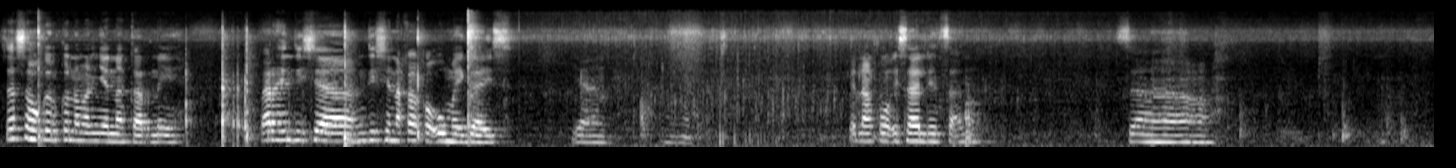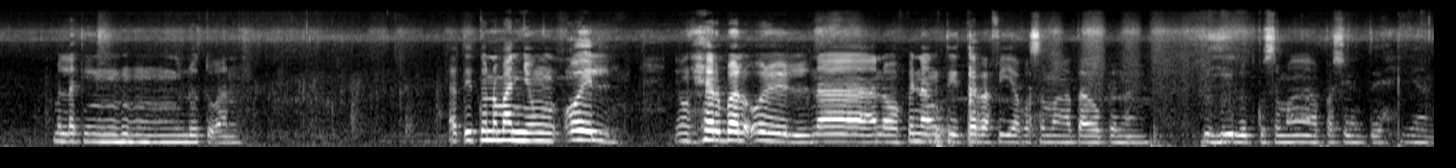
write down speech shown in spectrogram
sasahugan ko naman yan ng karne. Para hindi siya hindi siya nakakaumay, guys. Yan. Kailangan kong isalin sa ano sa malaking lutuan. At ito naman yung oil, yung herbal oil na ano pinangtiterapi ako sa mga tao, pinang bihilot ko sa mga pasyente. Yan.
